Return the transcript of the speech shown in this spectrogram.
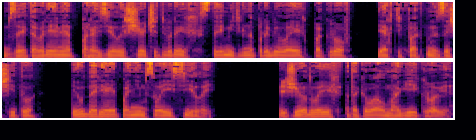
За это время поразил еще четверых, стремительно пробивая их покров и артефактную защиту, и ударяя по ним своей силой. Еще двоих атаковал магией крови.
